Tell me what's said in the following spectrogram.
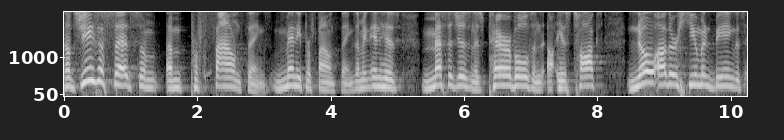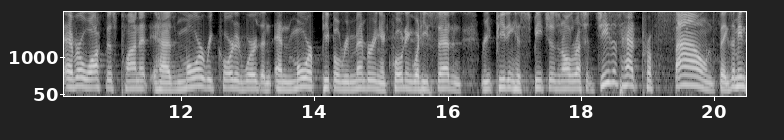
Now, Jesus said some um, profound things, many profound things. I mean, in his messages and his parables and uh, his talks, no other human being that's ever walked this planet has more recorded words and, and more people remembering and quoting what he said and repeating his speeches and all the rest of it. Jesus had profound things. I mean,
